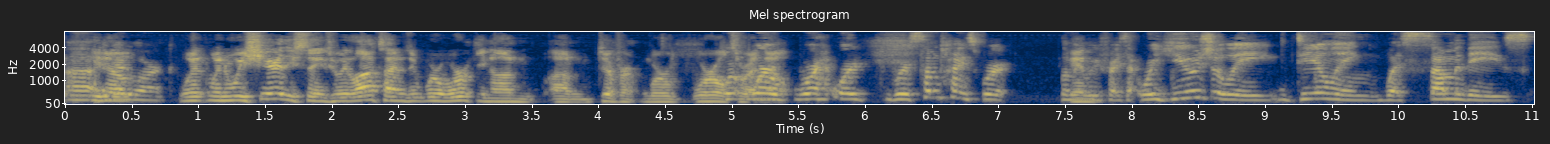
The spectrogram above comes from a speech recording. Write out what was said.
uh, you know, work. when, when we share these things, we a lot of times we're working on on different wor- worlds We're, right we're, now. we're we're we're sometimes we're let me And- rephrase that. We're usually dealing with some of these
